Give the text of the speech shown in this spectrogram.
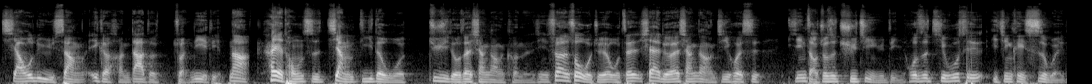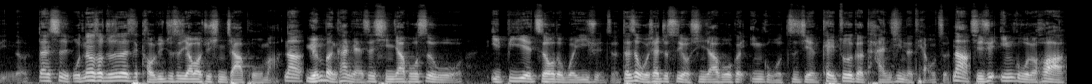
焦虑上一个很大的转捩点。那它也同时降低了我继续留在香港的可能性。虽然说我觉得我在现在留在香港的机会是。已经早就是趋近于零，或者几乎是已经可以视为零了。但是我那时候就是在考虑，就是要不要去新加坡嘛？那原本看起来是新加坡是我以毕业之后的唯一选择。但是我现在就是有新加坡跟英国之间可以做一个弹性的调整。那其实去英国的话，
